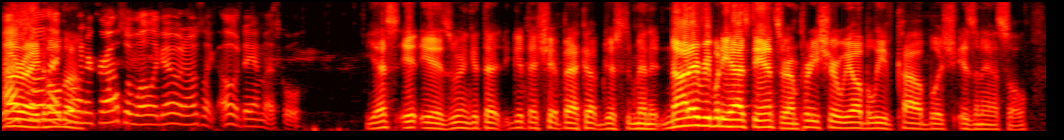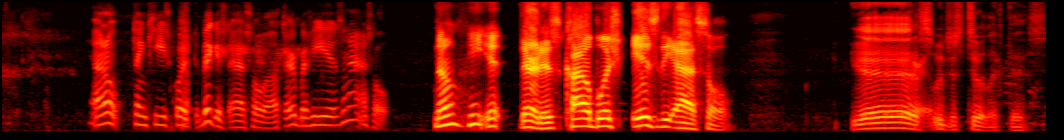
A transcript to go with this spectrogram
I All right, saw that hold on. going across a while ago, and I was like, "Oh, damn, that's cool." Yes, it is. We're gonna get that get that shit back up just a minute. Not everybody has to answer. I'm pretty sure we all believe Kyle Busch is an asshole. I don't think he's quite the biggest asshole out there, but he is an asshole. No, he it there it is. Kyle Busch is the asshole. Yes, we just do it like this.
